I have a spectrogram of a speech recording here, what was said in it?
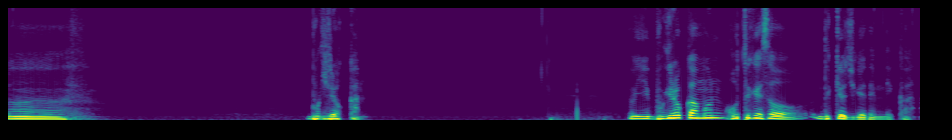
어, 무기력감 이 무기력감은 어떻게 해서 느껴지게 됩니까?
